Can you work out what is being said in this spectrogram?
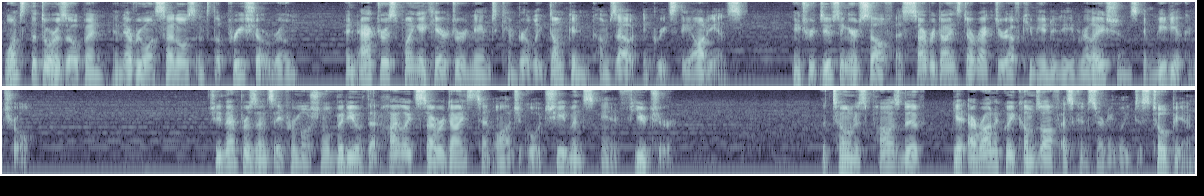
Once the doors open and everyone settles into the pre show room, an actress playing a character named Kimberly Duncan comes out and greets the audience, introducing herself as Cyberdyne's Director of Community Relations and Media Control. She then presents a promotional video that highlights Cyberdyne's technological achievements and future. The tone is positive, yet ironically comes off as concerningly dystopian.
